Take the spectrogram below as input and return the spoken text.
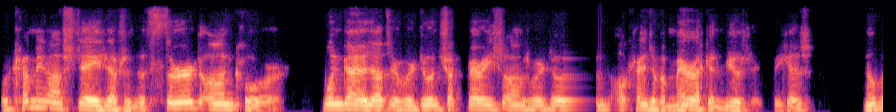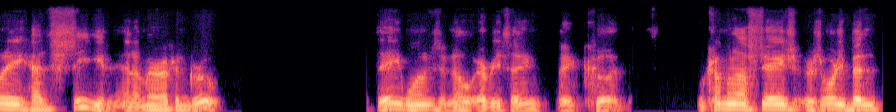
we're coming off stage after the third encore. One guy was out there. We're doing Chuck Berry songs. We're doing all kinds of American music because nobody had seen an American group. They wanted to know everything they could. We're coming off stage. There's already been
